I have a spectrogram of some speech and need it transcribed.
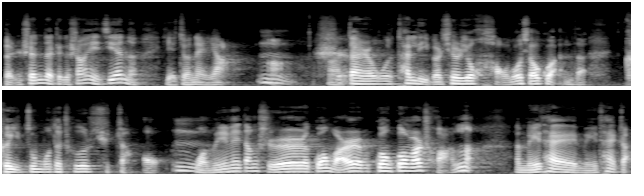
本身的这个商业街呢也就那样啊，是，但是我它里边其实有好多小馆子。可以租摩托车去找，嗯，我们因为当时光玩光光玩船了，呃没太没太找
